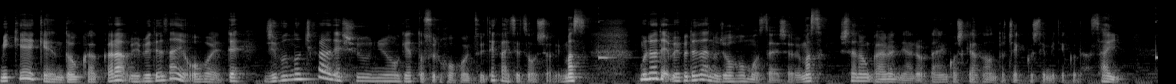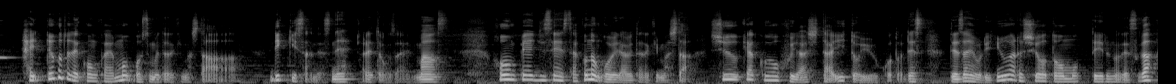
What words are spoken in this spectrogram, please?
未経験独学から Web デザインを覚えて自分の力で収入をゲットする方法について解説をしております。無料で Web デザインの情報もお伝えしております。下の概要欄にある LINE 公式アカウントチェックしてみてください。はい。ということで今回もご質問いただきました。リッキーさんですね。ありがとうございます。ホームページ制作のご依頼をいただきました。集客を増やしたいということです。デザインをリニューアルしようと思っているのですが、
